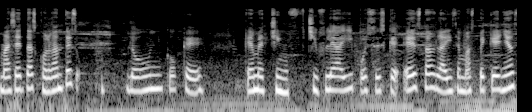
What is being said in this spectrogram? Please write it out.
macetas colgantes. Lo único que, que me chiflé ahí, pues es que estas la hice más pequeñas.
